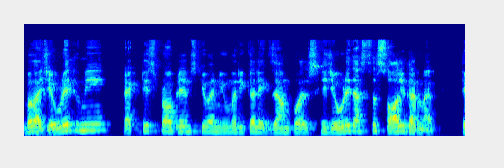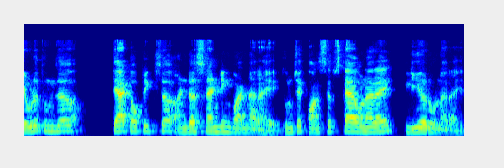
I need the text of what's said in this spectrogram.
बघा जेवढे तुम्ही प्रॅक्टिस प्रॉब्लेम्स किंवा न्यूमरिकल एक्झाम्पल्स हे जेवढे जास्त सॉल्व्ह करणार तेवढं तुमचं त्या टॉपिकचं अंडरस्टँडिंग वाढणार आहे. तुमचे कॉन्सेप्ट काय होणार आहे क्लिअर होणार आहेत.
